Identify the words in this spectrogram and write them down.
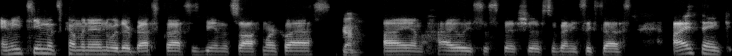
any team that's coming in with their best classes being the sophomore class, okay. I am highly suspicious of any success. I think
